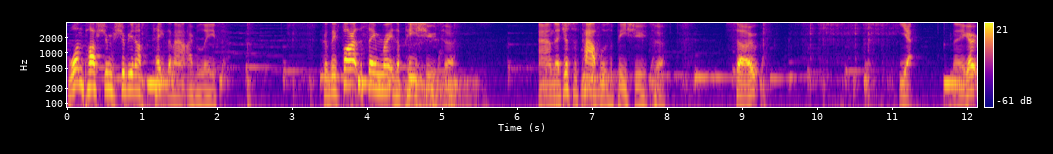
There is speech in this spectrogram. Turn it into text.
One Puff Shroom should be enough to take them out, I believe. Because they fire at the same rate as a pea shooter. And they're just as powerful as a pea shooter. So, yeah, there you go.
